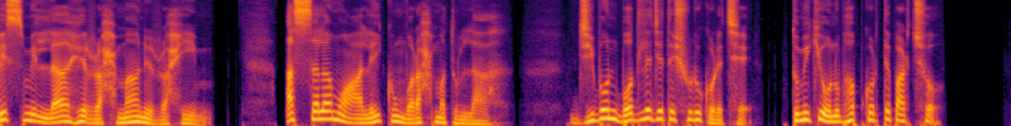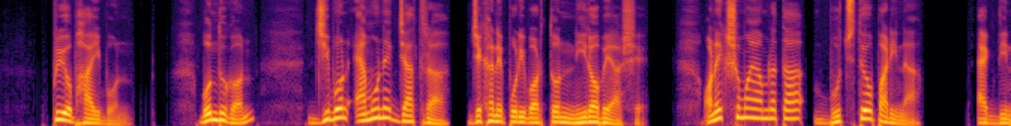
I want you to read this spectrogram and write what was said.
বিসমিল্লাহির রহমানির রাহিম। আসসালামু আলাইকুম ওরহমতুল্লাহ জীবন বদলে যেতে শুরু করেছে। তুমি কি অনুভব করতে পারছ? প্রিয় ভাই বোন বন্ধুগণ, জীবন এমন এক যাত্রা যেখানে পরিবর্তন নীরবে আসে। অনেক সময় আমরা তা বুঝতেও পারি না। একদিন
